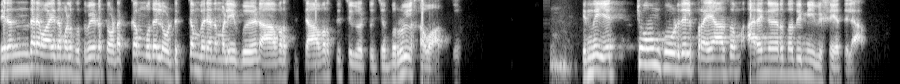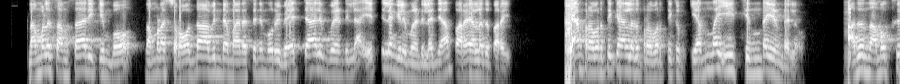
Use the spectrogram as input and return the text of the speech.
നിരന്തരമായി നമ്മൾ ഹുത്തുബയുടെ തുടക്കം മുതൽ ഒടുക്കം വരെ നമ്മൾ ഈ വേർഡ് ആവർത്തിച്ച് ആവർത്തിച്ച് കേട്ടു ജബ്രുൽ ഹവാത്തിർ ഇന്ന് ഏറ്റവും കൂടുതൽ പ്രയാസം അരങ്ങേറുന്നതും ഈ വിഷയത്തിലാണ്. നമ്മൾ സംസാരിക്കുമ്പോൾ നമ്മുടെ ശ്രോതാവിന്റെ മനസ്സിന് മുറിവേറ്റാലും വേണ്ടില്ല ഏറ്റില്ലെങ്കിലും വേണ്ടില്ല. ഞാൻ പറയാനുള്ളത് പറയും. ഞാൻ പ്രവർത്തിക്കാനുള്ളത് പ്രവർത്തിക്കും എന്ന ഈ ചിന്തയുണ്ടല്ലോ. അത് നമുക്ക്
